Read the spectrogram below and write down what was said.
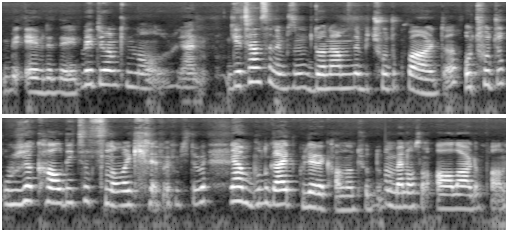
bir evredeyim. Ve diyorum ki ne olur yani Geçen sene bizim dönemde bir çocuk vardı. O çocuk uyuyakaldığı için sınava girememişti ve yani bunu gayet gülerek anlatıyordu. Ben olsam ağlardım falan.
